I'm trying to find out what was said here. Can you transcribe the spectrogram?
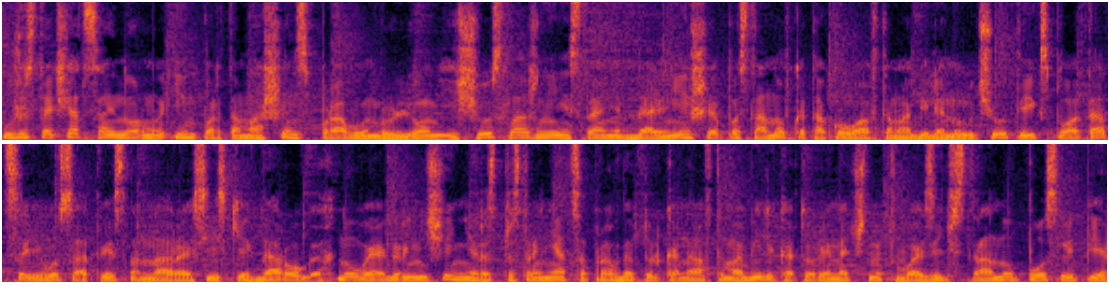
Ужесточатся и нормы импорта машин с правым рулем. Еще сложнее станет дальнейшая постановка такого автомобиля на учет и эксплуатация его, соответственно, на российских дорогах. Новые ограничения распространятся, правда, только на автомобили, которые начнут ввозить в страну после 1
